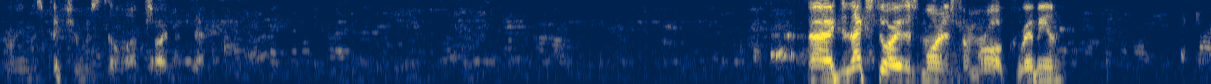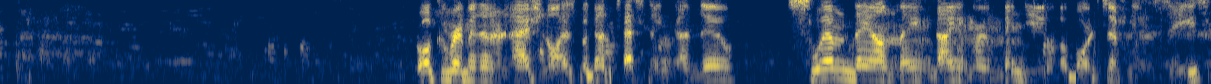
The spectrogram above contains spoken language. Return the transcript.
Karima's picture was still up. Sorry about that. All right, the next story this morning is from Royal Caribbean. Royal Caribbean International has begun testing a new slim down main dining room menu aboard Symphony of the Seas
